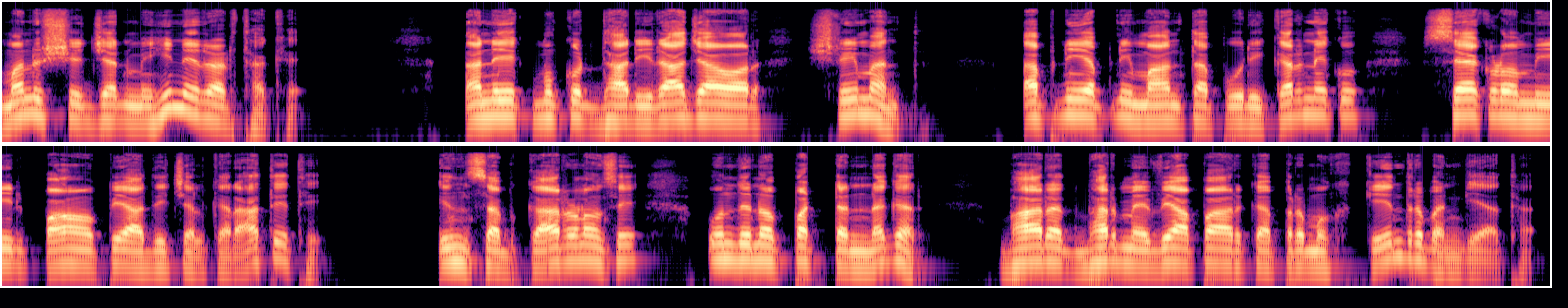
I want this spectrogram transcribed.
मनुष्य जन्म ही निरर्थक है। अनेक मुकुटधारी राजा और श्रीमंत अपनी अपनी मानता पूरी करने को सैकड़ों मील पाँव प्यादे चलकर आते थे। इन सब कारणों से उन दिनों पट्टन नगर भारत भर में व्यापार का प्रमुख केंद्र बन गया था।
